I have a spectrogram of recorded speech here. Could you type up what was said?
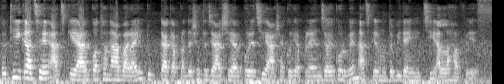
তো ঠিক আছে, আজকে আর কথা না বাড়াই। টুকটাক আপনাদের সাথে যা শেয়ার করেছি, আশা করি আপনারা এনজয় করবেন। আজকের মতো বিদায় নিচ্ছি। আল্লাহ হাফেজ।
